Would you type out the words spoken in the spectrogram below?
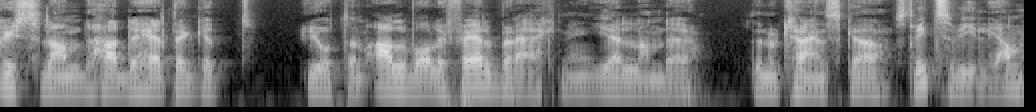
Ryssland hade helt enkelt gjort en allvarlig felberäkning gällande den ukrainska stridsviljan.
